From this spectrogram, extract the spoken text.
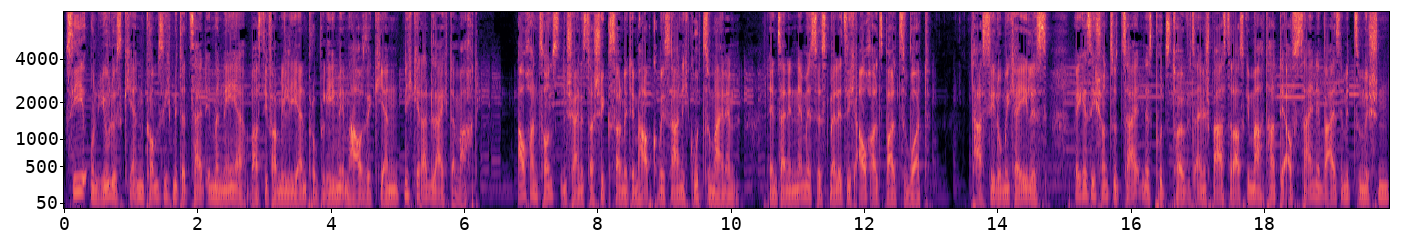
Sie und Julius Kern kommen sich mit der Zeit immer näher, was die familiären Probleme im Hause Kern nicht gerade leichter macht. Auch ansonsten scheint es das Schicksal mit dem Hauptkommissar nicht gut zu meinen, denn seine Nemesis meldet sich auch alsbald zu Wort. Tassilo Michaelis, welcher sich schon zu Zeiten des Putzteufels einen Spaß daraus gemacht hatte, auf seine Weise mitzumischen,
